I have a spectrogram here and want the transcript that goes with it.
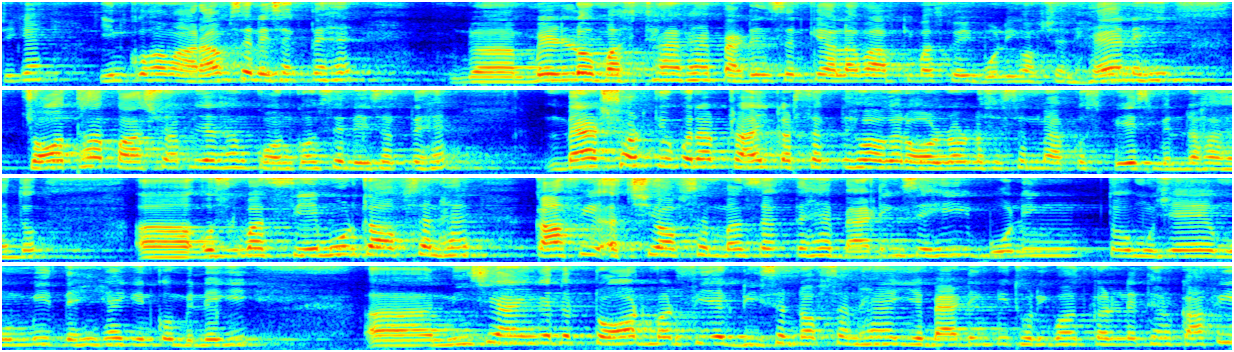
ठीक है? इनको हम आराम से ले सकते हैं। मेडलो मस्ट हैव है पैटिनसन के अलावा आपके पास कोई बॉलिंग ऑप्शन है नहीं। चौथा, पांचवा प्लेयर हम कौन कौन से ले सकते हैं? बैट शॉट के ऊपर आप ट्राई कर सकते हो अगर ऑलराउंडर सेशन में आपको स्पेस मिल रहा है तो। आ, उसके बाद सेमूर का ऑप्शन है। काफ़ी अच्छे ऑप्शन बन सकते हैं। बैटिंग से ही बॉलिंग तो मुझे उम्मीद नहीं है कि इनको मिलेगी। नीचे आएँगे तो टॉड मर्फी एक डिसेंट ऑप्शन है, ये बैटिंग भी थोड़ी बहुत कर लेते हैं और काफ़ी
